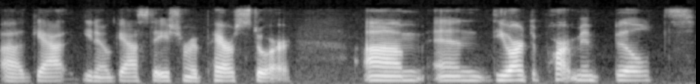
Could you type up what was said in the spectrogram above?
uh, gas, you know, gas station repair store. Um, and the art department built,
